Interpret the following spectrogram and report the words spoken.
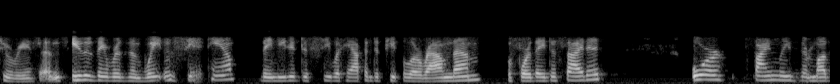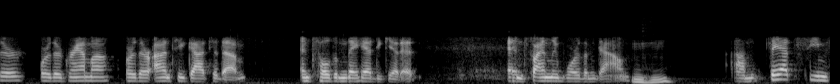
two reasons. Either they were in the wait and see camp, they needed to see what happened to people around them before they decided, or finally their mother or their grandma or their auntie got to them and told them they had to get it, and finally wore them down. Mm-hmm. Um, that seems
